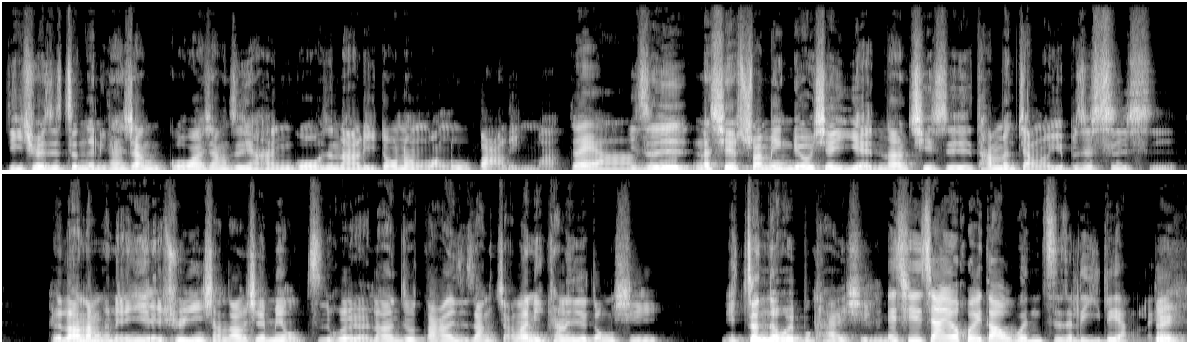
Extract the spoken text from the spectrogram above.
的确是真的。你看像国外，像之前韩国或是哪里都那种网络霸凌嘛，对啊你，只是那些酸民留一些言，那其实他们讲了也不是事实，可让他们可能也去影响到一些没有智慧的人，然后就大家一直这样讲，那你看那些东西，你真的会不开心哎、。其实这样又回到文字的力量了耶。对，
